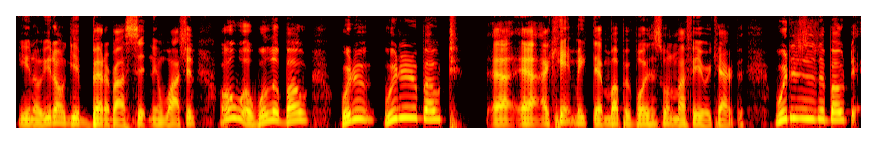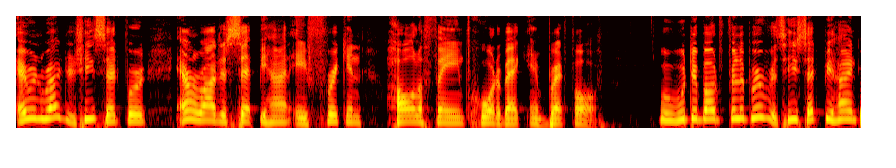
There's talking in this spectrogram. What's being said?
You know, you don't get better by sitting and watching. Oh well, what about what? What it about? Uh, I can't make that Muppet voice. It's one of my favorite characters. What is it about Aaron Rodgers? He's set for Aaron Rodgers set behind a freaking Hall of Fame quarterback in Brett Favre. Well, what about Philip Rivers? He's set behind.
